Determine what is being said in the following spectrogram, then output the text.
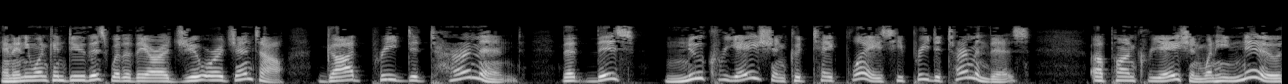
And anyone can do this whether they are a Jew or a Gentile. God predetermined that this new creation could take place. He predetermined this upon creation when he knew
